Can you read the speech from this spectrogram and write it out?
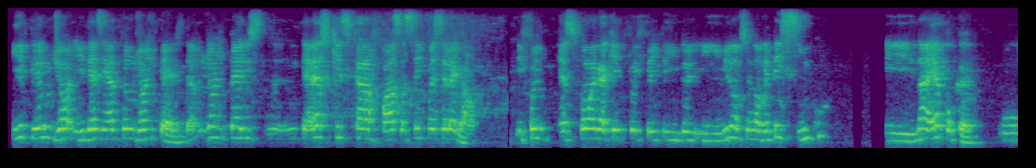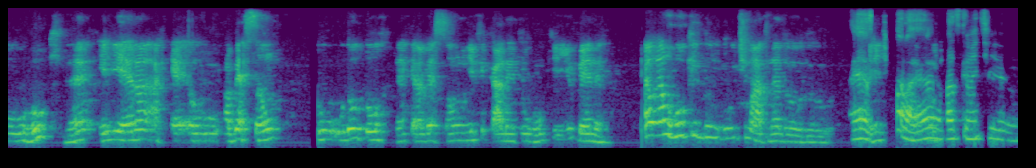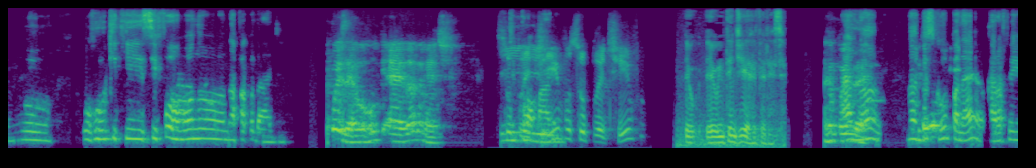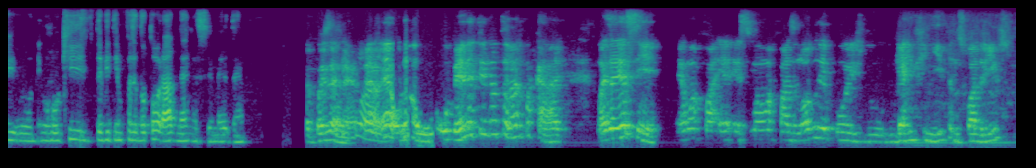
e, pelo, Jo- e desenhado pelo George Pérez. O George Pérez, eh, não interessa o que esse cara faça, sempre vai ser legal. E foi, essa foi uma HQ que foi feita em, em 1995 e na época o, Hulk, né, ele era a, é, a versão do o Doutor, né, que era a versão unificada entre o Hulk e o Banner. É, o- é o Hulk do, do Ultimato, né, do, do- É, a gente fala, é basicamente o, o Hulk que se formou no, na faculdade. Pois é, o Hulk, é, exatamente. Supletivo, supletivo. Eu, eu entendi a referência. Pois ah, é. não. Não, desculpa, né? O cara fez. O, o Hulk teve tempo de fazer doutorado, né? Nesse meio tempo. Pois é, né? É, é, não, o Banner tem doutorado pra caralho. Mas aí, assim, é uma, é, é uma fase logo depois do Guerra Infinita, nos quadrinhos.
